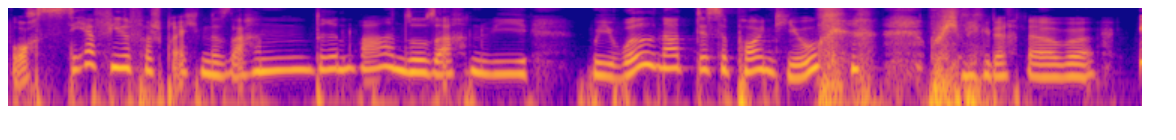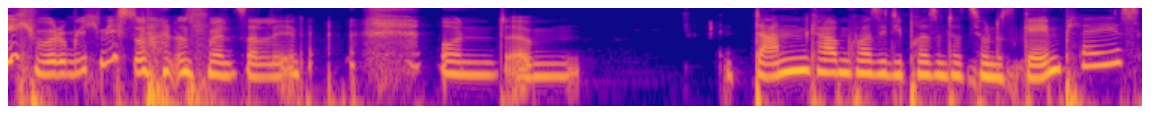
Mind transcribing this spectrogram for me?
wo auch sehr vielversprechende Sachen drin waren, so Sachen wie We will not disappoint you, wo ich mir gedacht habe, ich würde mich nicht so weit ins Fenster lehnen. Und ähm, dann kam quasi die Präsentation des Gameplays,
